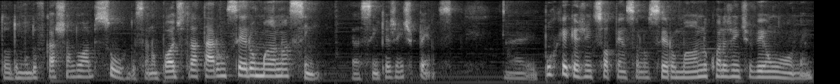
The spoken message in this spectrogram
Todo mundo fica achando um absurdo. Você não pode tratar um ser humano assim. É assim que a gente pensa. É, e por que, que a gente só pensa no ser humano quando a gente vê um homem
